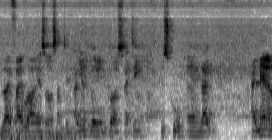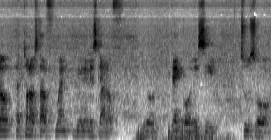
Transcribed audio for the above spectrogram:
glorify violence or something. I just build it because I think it's cool and like I learn a lot, a ton of stuff when building this kind of, you know, tech or let's say tools or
